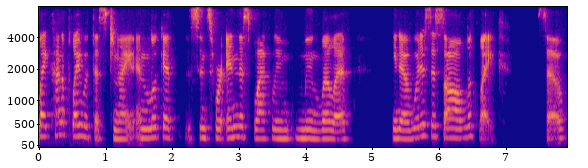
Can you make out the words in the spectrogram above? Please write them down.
like kind of play with this tonight and look at since we're in this Black Moon Lilith, you know, what does this all look like? So,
